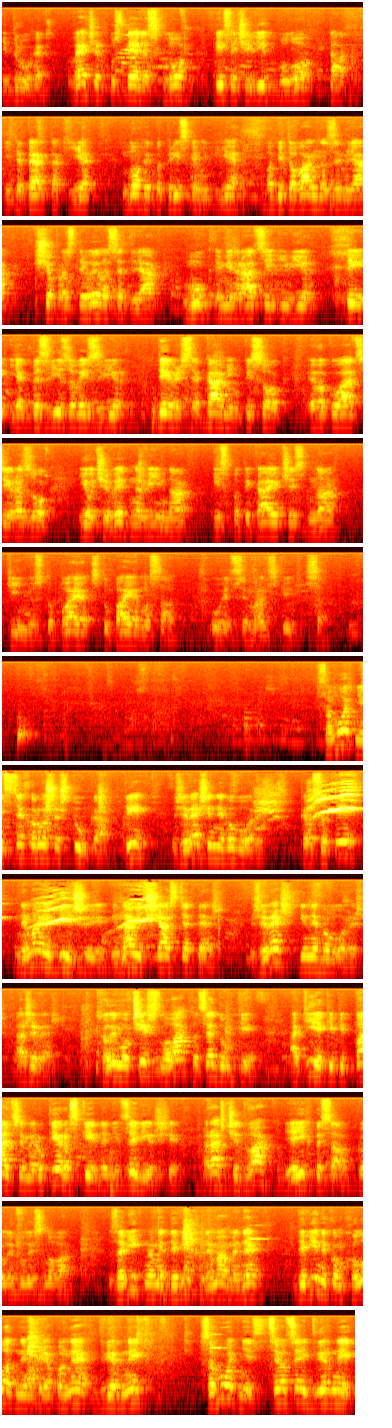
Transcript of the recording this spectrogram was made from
І друге, вечір, пустеля, скло, тисячі літ було так, і тепер так є. Ноги потріскані п'є, обітованна земля, що простелилася для мук, еміграцій і вір. Ти, як безвізовий звір, дивишся камінь, пісок, евакуації разок, і очевидна війна, і спотикаючись на тінню ступає, ступає Мосад у Гециманський сад. Самотність це хороша штука. Ти живеш і не говориш. Красоти немає більшої, і навіть щастя теж. Живеш і не говориш, а живеш. Коли мовчиш слова, то це думки. А ті, які під пальцями руки розкидані, це вірші. Раз чи два я їх писав, коли були слова. За вікнами, де вік нема мене, де віником холодним дряпоне двірник. Самотність це оцей двірник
